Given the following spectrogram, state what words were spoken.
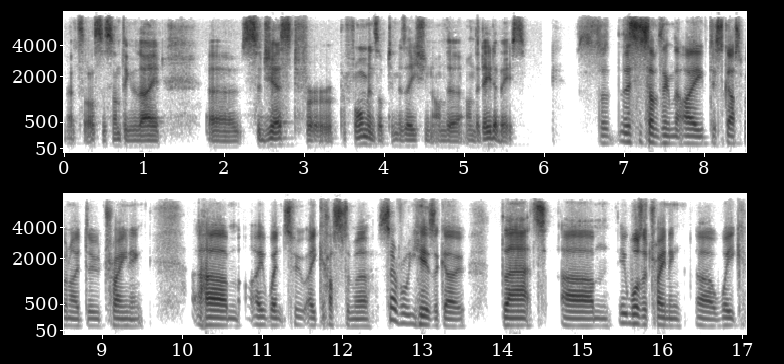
That's also something that I uh, suggest for performance optimization on the on the database. So this is something that I discuss when I do training. Um, I went to a customer several years ago that um, it was a training uh, week,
